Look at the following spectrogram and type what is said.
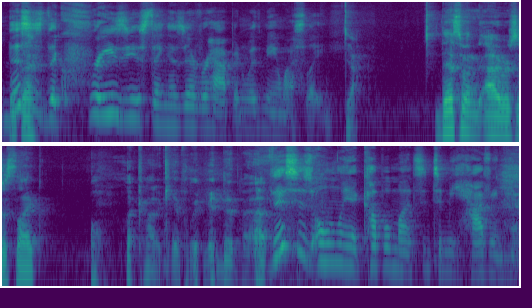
this the- is the craziest thing has ever happened with me and Wesley. Yeah. This one, I was just like, oh my god, I can't believe he did that. This is only a couple months into me having him.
